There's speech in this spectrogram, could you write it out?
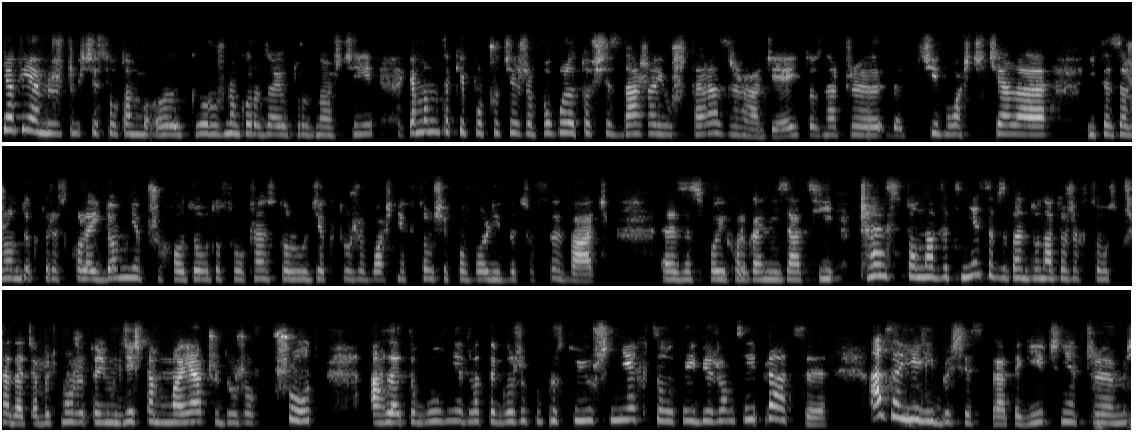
ja wiem, że rzeczywiście są tam e, różnego rodzaju trudności. Ja mam takie poczucie, że w ogóle to się zdarza już teraz rzadziej, to znaczy ci właściciele i te zarządy, które z kolei do mnie przychodzą, to są często ludzie, którzy właśnie chcą się powoli wycofywać e, ze swoich organizacji, często nawet nie ze względu na to, że chcą sprzedać, a być może to im gdzieś tam majaczy dużo w przód, ale to głównie dlatego, że po prostu już nie chcą tej bieżącej pracy, a zajęliby się strategicznie czymś,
